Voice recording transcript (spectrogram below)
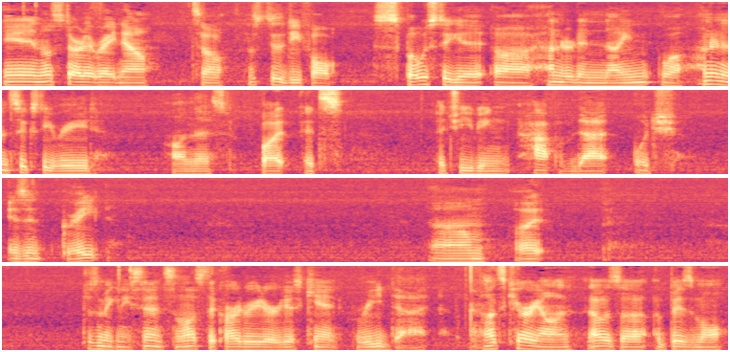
And let's start it right now. So let's do the default. Supposed to get uh, 109 well 160 read on this but it's achieving half of that, which isn't great. Um, but doesn't make any sense unless the card reader just can't read that. Let's carry on. That was a abysmal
